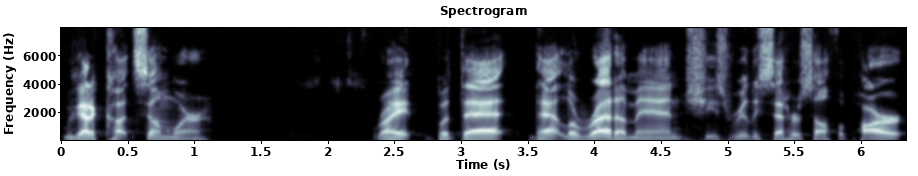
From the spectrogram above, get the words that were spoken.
"We got to cut somewhere," right? But that that Loretta man, she's really set herself apart.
